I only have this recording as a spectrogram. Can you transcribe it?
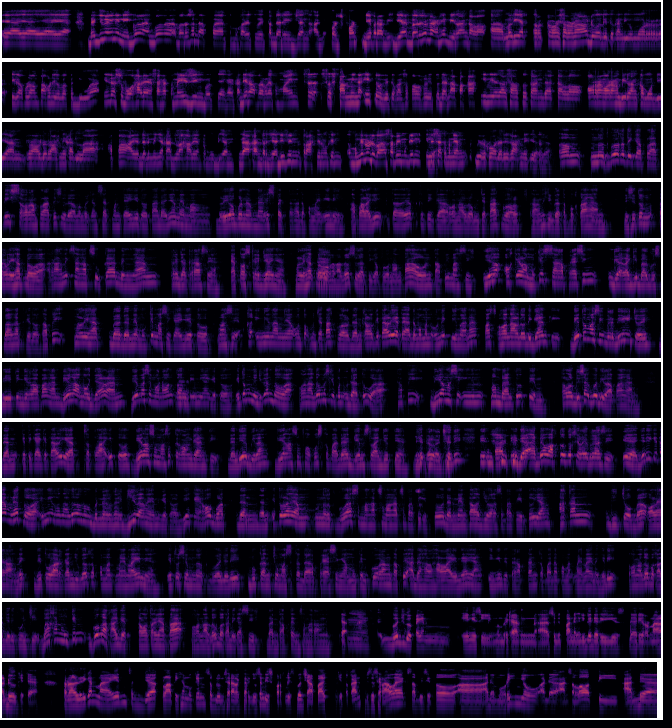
Iya iya iya iya. Dan juga ini nih, gue gue barusan dapat buka di Twitter dari Jan Fortford. Dia pernah dia barusan akhirnya bilang kalau uh, melihat Cristiano Ronaldo gitu kan di umur 36 tahun di babak kedua, ini adalah sebuah hal yang sangat amazing buat dia kan. Karena dia nggak pernah lihat pemain se stamina itu gitu kan, sepowerful itu. Dan apakah ini adalah satu tanda kalau orang-orang bilang kemudian Ronaldo Ragnik adalah apa ayah dan minyak adalah hal yang kemudian nggak akan terjadi. Vin terakhir mungkin mungkin udah bahas tapi mungkin ini yeah. statement yang keluar dari Ragnik gitu. Yeah, yeah. Um, menurut gue ketika pelatih seorang pelatih sudah memberikan statement kayak gitu, tandanya memang beliau benar-benar respect terhadap pemain ini. Apalagi kita lihat ketika Ronaldo mencetak gol, Rangnick juga tepuk tangan. Di situ terlihat bahwa Rangnick sangat suka dengan kerja kerasnya, etos kerjanya. Melihat bahwa yeah. Ronaldo sudah 36 tahun, tapi masih, ya oke okay lah, mungkin secara pressing nggak lagi bagus banget gitu. Tapi melihat badannya mungkin masih kayak gitu. Masih keinginannya untuk mencetak gol. Dan kalau kita lihat ya, ada momen unik di mana pas Ronaldo diganti, dia tuh masih berdiri cuy, di pinggir lapangan. Dia nggak mau jalan, dia masih mau nonton yeah. timnya gitu. Itu menunjukkan bahwa Ronaldo meskipun udah tua, tapi dia masih ingin membantu tim kalau bisa gue di lapangan. Dan ketika kita lihat setelah itu dia langsung masuk ke ruang ganti dan dia bilang dia langsung fokus kepada game selanjutnya gitu loh. Jadi uh, tidak ada waktu untuk selebrasi. Iya, yeah, jadi kita melihat bahwa ini Ronaldo memang benar-benar gila men gitu. Dia kayak robot dan dan itulah yang menurut gue semangat-semangat seperti itu dan mental juara seperti itu yang akan dicoba oleh Rangnick ditularkan juga ke pemain-pemain lainnya. Itu sih menurut gue. Jadi bukan cuma sekedar pressing yang mungkin kurang tapi ada hal-hal lainnya yang ingin diterapkan kepada pemain-pemain lainnya. Jadi Ronaldo bakal jadi kunci. Bahkan mungkin gue nggak kaget kalau ternyata Ronaldo bakal dikasih ban kapten sama Rangnick. Ya, hmm. gue juga pengen ini sih memberikan uh, sudut pandang juga dari dari Ronaldo gitu ya. Ronaldo ini kan main sejak pelatihnya mungkin sebelum Sir Alex Ferguson di Sport Lisbon siapa gitu kan. Habis itu Sir Alex, habis itu uh, ada Mourinho, ada Ancelotti, ada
